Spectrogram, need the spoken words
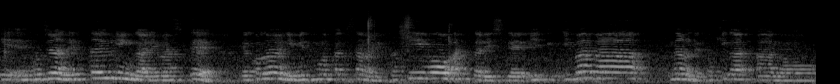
でえーこちら熱帯雨林がありましてでこのように水もたくさんあり滝もあったりしてい岩場なので滝があの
